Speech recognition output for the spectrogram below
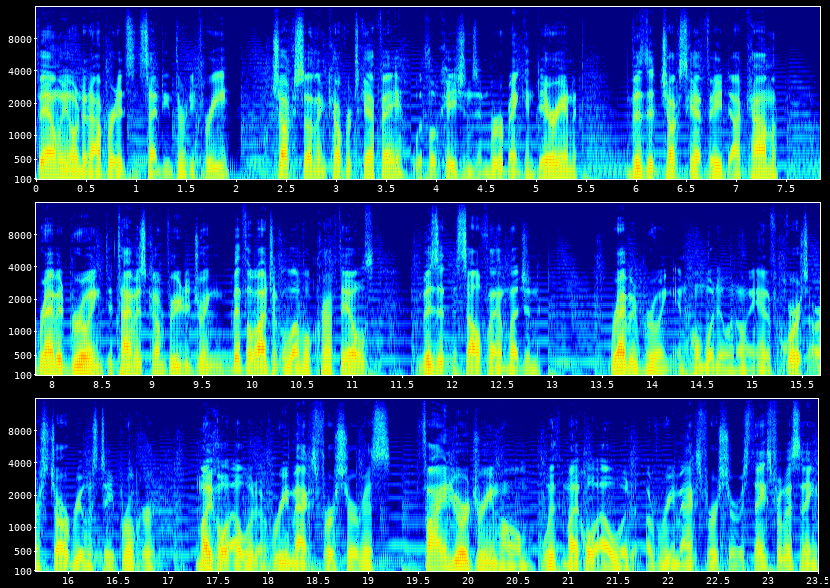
family owned and operated since 1933. Chuck's Southern Comforts Cafe, with locations in Burbank and Darien. Visit chuckscafe.com. Rabid Brewing, the time has come for you to drink mythological level craft ales. Visit the Southland legend, Rabid Brewing in Homewood, Illinois. And of course, our star real estate broker, Michael Elwood of Remax First Service. Find your dream home with Michael Elwood of Remax First Service. Thanks for listening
